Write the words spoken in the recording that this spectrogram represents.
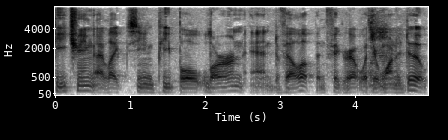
teaching. I like seeing people learn and develop and figure out what they want to do.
